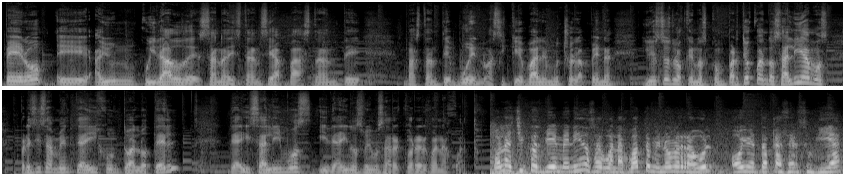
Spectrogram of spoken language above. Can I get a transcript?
pero eh, hay un cuidado de sana distancia bastante bastante bueno, así que vale mucho la pena. Y esto es lo que nos compartió cuando salíamos precisamente ahí junto al hotel. De ahí salimos y de ahí nos fuimos a recorrer Guanajuato. Hola chicos, bienvenidos a Guanajuato. Mi nombre es Raúl. Hoy me toca hacer su guía.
